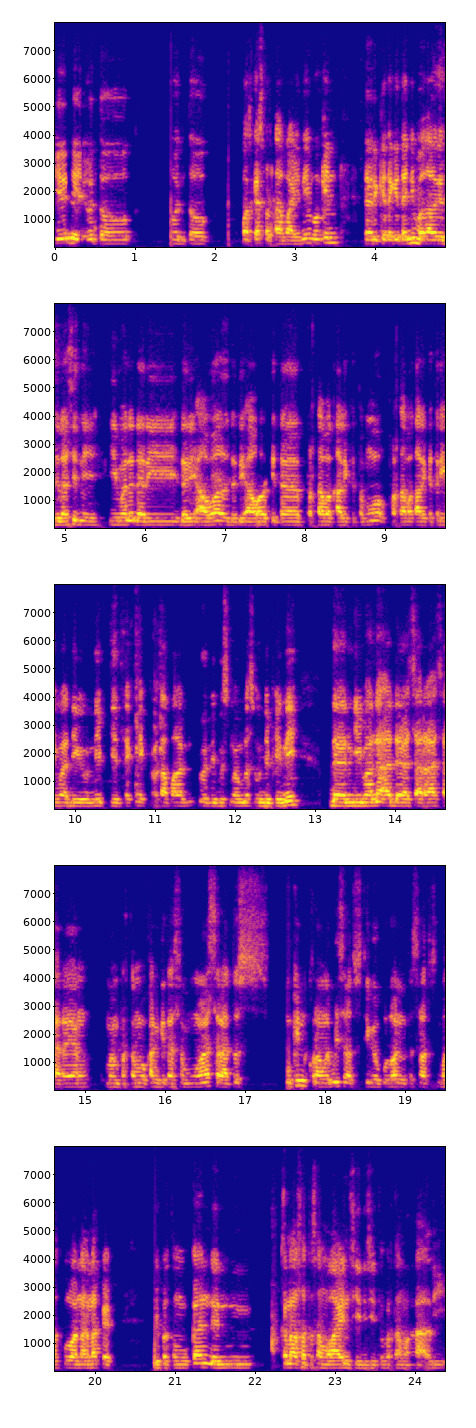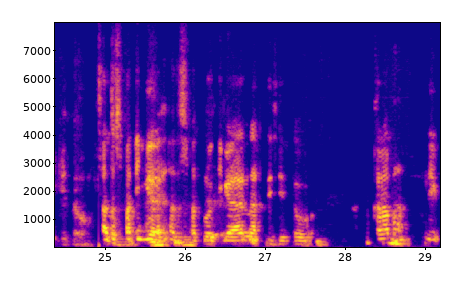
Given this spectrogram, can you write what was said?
ini untuk untuk podcast pertama ini mungkin dari kita kita ini bakal ngejelasin nih gimana dari dari awal dari awal kita pertama kali ketemu pertama kali keterima di Undip di teknik perkapalan 2019 Undip ini dan gimana ada acara-acara yang mempertemukan kita semua 100 mungkin kurang lebih 130-an atau 140-an anak ya dipertemukan dan kenal satu sama lain sih di situ pertama kali gitu. 143 143 anak di situ. Kenapa? Nih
